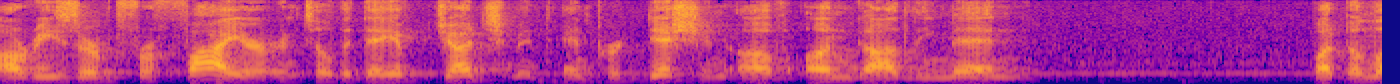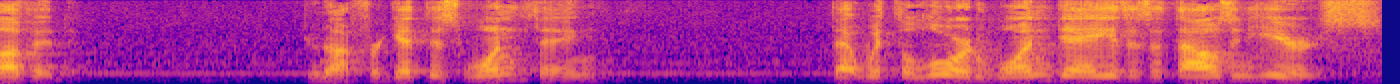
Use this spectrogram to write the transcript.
are reserved for fire until the day of judgment and perdition of ungodly men. But, beloved, do not forget this one thing that with the Lord, one day is as a thousand years,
